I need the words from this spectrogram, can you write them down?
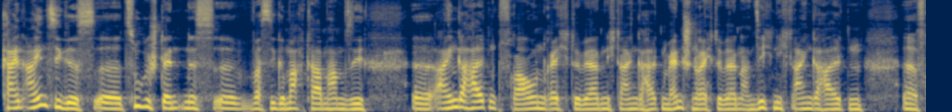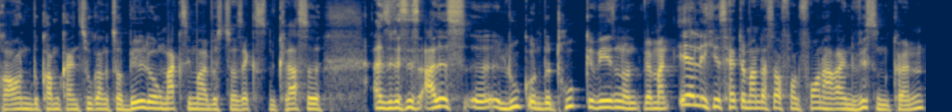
Kein einziges äh, Zugeständnis, äh, was sie gemacht haben, haben sie äh, eingehalten. Frauenrechte werden nicht eingehalten, Menschenrechte werden an sich nicht eingehalten. Äh, Frauen bekommen keinen Zugang zur Bildung, maximal bis zur sechsten Klasse. Also das ist alles äh, Lug und Betrug gewesen. Und wenn man ehrlich ist, hätte man das auch von vornherein wissen können.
